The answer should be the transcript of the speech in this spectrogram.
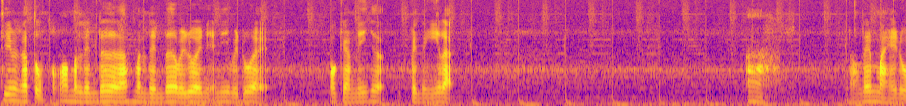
ที่มันกระตุกเพราะว่ามันเรนเดอร์นะ มันเรนเดอร์ไปด้วยเนี่ยนี่ไปด้วย โปรแกรมนี้จะเป็นอย่างนี้แหละ อะลองเล่นใหม่ให้ดู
